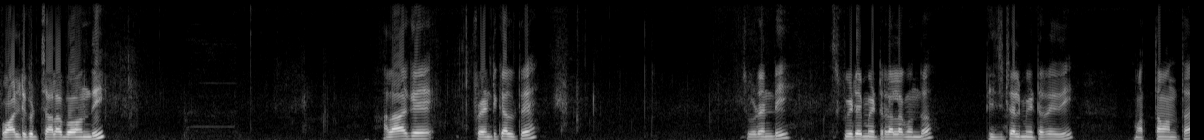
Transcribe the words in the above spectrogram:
క్వాలిటీ కూడా చాలా బాగుంది. అలాగే ఫ్రంట్కి వెళ్తే చూడండి స్పీడో మీటర్ ఎలాగుందో. డిజిటల్ మీటర్ ఇది. మొత్తం అంతా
